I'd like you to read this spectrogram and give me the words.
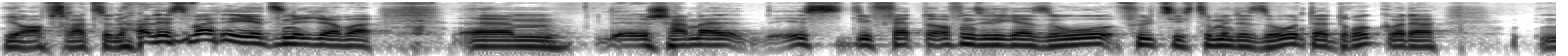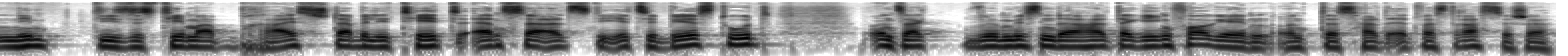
Ja, ob es rational ist, weiß ich jetzt nicht, aber ähm, scheinbar ist die FED offensichtlich ja so, fühlt sich zumindest so unter Druck oder nimmt dieses Thema Preisstabilität ernster als die EZB es tut und sagt, wir müssen da halt dagegen vorgehen und das halt etwas drastischer.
